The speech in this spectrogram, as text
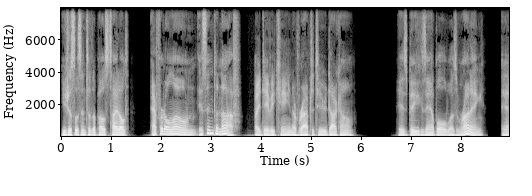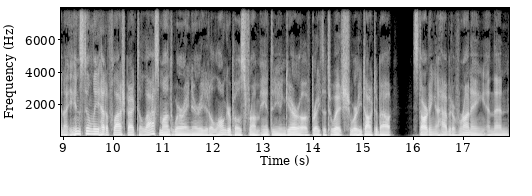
You just listened to the post titled, Effort Alone Isn't Enough by David Cain of Raptitude.com. His big example was running, and I instantly had a flashback to last month where I narrated a longer post from Anthony Ongaro of Break the Twitch, where he talked about starting a habit of running and then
